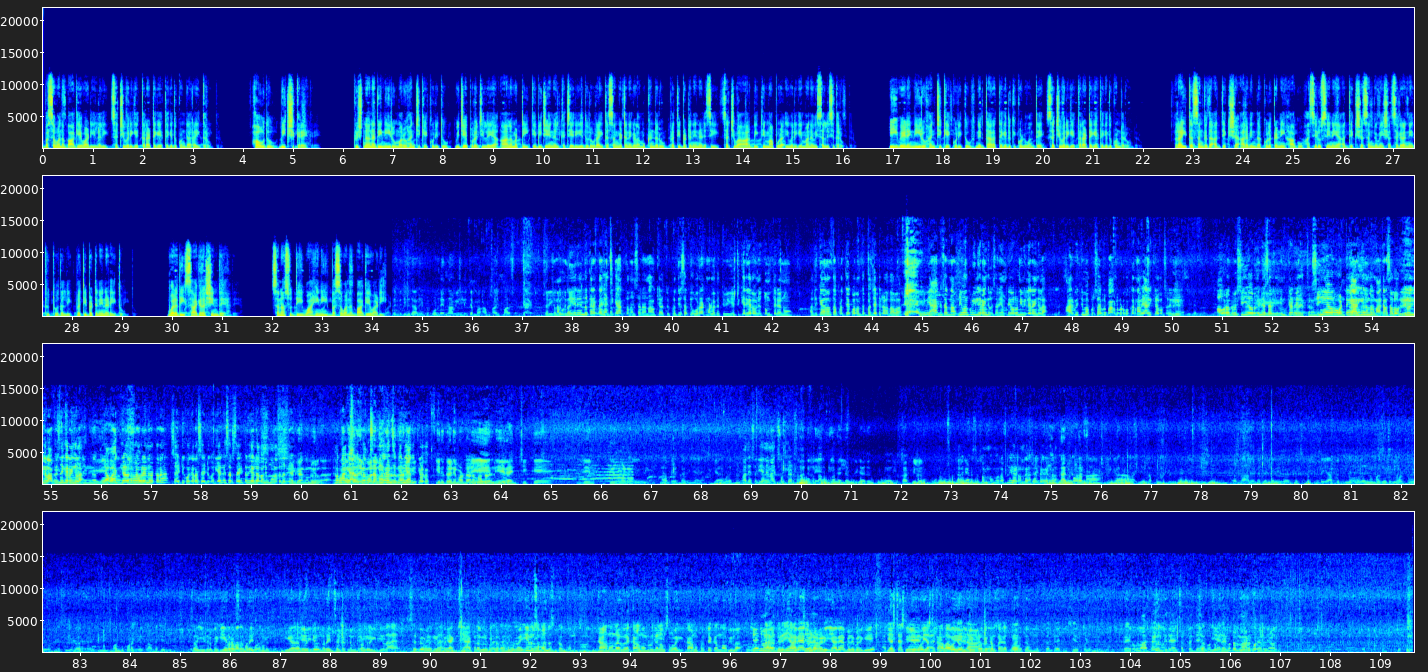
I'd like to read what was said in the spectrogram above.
ಬಸವನ ಬಾಗೇವಾಡಿ ಇಲ್ಲಲಿ ಸಚಿವರಿಗೆ ತರಾಟೆಗೆ ತೆಗೆದುಕೊಂಡ ರೈತರು. ಹೌದು, ವೀಕ್ಷಕರೇ. ಕೃಷ್ಣಾ ನದಿ ನೀರು ಮರುಹಂಚಿಕೆ ಕುರಿತು ವಿಜಯಪುರ ಜಿಲ್ಲೆಯ ಆಲಮಟ್ಟಿ ಕೆಬಿಜೆಎನ್ಎಲ್ ಕಚೇರಿ ಎದುರು ರೈತ ಸಂಘಟನೆಗಳ ಮುಖಂಡರು ಪ್ರತಿಭಟನೆ ನಡೆಸಿ ಸಚಿವ ಆರ್ ಬಿ ತಿಮ್ಮಾಪುರ ಇವರಿಗೆ ಮನವಿ ಸಲ್ಲಿಸಿದರು. ಈ ವೇಳೆ ನೀರು ಹಂಚಿಕೆ ಕುರಿತು ನಿರ್ಧಾರ ತೆಗೆದುಕೊಳ್ಳುವಂತೆ ಸಚಿವರಿಗೆ ತರಾಟೆಗೆ ತೆಗೆದುಕೊಂಡರು. ರೈತ ಸಂಘದ ಅಧ್ಯಕ್ಷ ಅರವಿಂದ ಕುಲಕರ್ಣಿ ಹಾಗೂ ಹಸಿರು ಸೇನೆಯ ಅಧ್ಯಕ್ಷ ಸಂಗಮೇಶ ಸಗರ ನೇತೃತ್ವದಲ್ಲಿ ಪ್ರತಿಭಟನೆ ನಡೆಯಿತು. ವರದಿ ಸಾಗರ ಶಿಂದೆ. ಸನ ಸುದ್ದಿ ವಾಹಿನಿ ಬಸವನ ಬಾಗೇವಾಡಿ. ನಾವು ಇಲ್ಲಿ ಸರ್, ಈಗ ನಮ್ಗೆ ನೀರಿಂದ ಕರೆಕ್ಟಾಗಿ ಹಂಚಿಕೆ ಆಗ್ತದನ್ ಸರ್. ನಾವು ಕೇಳ್ತೀವಿ, ಪ್ರತಿ ಸರ್ತಿ ಹೋರಾಟ ಮಾಡ್ಲಾಕತ್ತೀವಿ. ಎಷ್ಟು ಕೆರೆ ಅದಾವ ನೀವು ತುಂಬ್ತೀರೇನು? ಅದಕ್ಕೆ ಆದಂತ ಪ್ರತ್ಯೇಕವಾದಂತ ಬಜೆಟ್ಗಳದಾವ ನೀವು ಯಾಕೆ ಸರ್, ನಾವು ನೀವಂತರೂ ಇಲ್ಲಿ ಇರಂಗಿಲ್ಲ ಸರ್. ಎಂ ಡಿ ಅವರು ನೀವು ಇಲ್ಲಿ ಇರಂಗಿಲ್ಲ. ಆರ್ ಬಿ ತಿಮ್ಮಾಪುರ ಸಾಹೇಬ್ರು ಬಾಗಲಕೋಟೆ ಹೋಗ್ತಾರೆ. ನಾವು ಯಾರಿಗೆ ಕೇಳ್ಬೇಕು ಸರ್ ಇಲ್ಲಿ? ಅವ್ರಂತರೂ ಸಿ ಅವರು. ಇಲ್ಲ ಸರ್ ನಿಮ್ ಕೇಳ್ರಿ. ಸಿ ಅವರು ಒಟ್ಟೆ ಯಾರಿಗೆ ನಮ್ಗೆ ಮಾತಾಡ್ಸಲ್ಲ ಅವ್ರು. ಇರಂಗಿಲ್ಲ ಆಫೀಸ್ನಾಗ ಇರಂಗಿಲ್ಲ. ಯಾವಾಗ ಕೇಳಿದ್ರು ಅವ್ರೇನ್ ಹೇಳ್ತಾರ? ಸೈಟಿಗೆ ಹೋಗ್ಯಾರ ಸೈಟಿಗೆ ಹೋಗಿ ಎಲ್ಲಿ ಸರ್ ಸೈಟ್ ಎಲ್ಲ ಅದ ನಿಮ್ಮ ಅದನ್ನ ಹೇಳಿ. ಮತ್ತೆ ನಾವು ಯಾರಿಗೆ ಕೇಳ್ಬೇಕು ಸರ್? ನೀರ್ ಹಂಚಿಕೆ ಯಾರಿಗೆ ಕೇಳ್ಬೇಕು? ನೀರು ಹಂಚಿಕೆ ತೀರ್ಮಾನ ಅದೇ? ಸರ್ ಏನೇನಾಯ್ತು ಸ್ವಲ್ಪ ಹೇಳಿ ಸರ್. ಇಲ್ಲ ಅಲ್ಲ ಹೇಳಿ ಸರ್ ಸುಮ್ಮನೆ ರಫ್ಲಿ ಹೇಳಿ ಈಗ ಎಲ್ಲ ನಾಳೆನೇ ಬೇಕಾದ್ರೆ ನೆಕ್ಸ್ಟ್ ಬರ್ತಿಂದ ಯಾವ್ದು ಮತ್ತು ಎಸ್ ಸಿ ಮತ್ತು ಕೂಡ ಕೇಳಿ ನಾವು ಕಚೇರಿ ಸರ್ ಇದ್ರ ಬಗ್ಗೆ ಈಗ ಪ್ರತಿಯೊಂದು ರೈತ ಸಂಘಟನೆ ಮುಖಂಡರಿಗೆ ಸಭೆ ಒಳಗೆ ಇರ್ಬೇಕು ಯಾಕೆ ಯಾಕೆ ನಾವು ಇರ್ಬೇಕು ಅಂತಂದ್ರೆ ಏನು ಸಂಬಂಧ ಕಾನೂನು ಇರದೆ ಕಾನೂನು ಇರೋದೇ ನಮ್ಮ ಸಲುವಾಗಿ ಕಾನೂನು ಪ್ರತ್ಯೇಕ ಅನ್ನೋದಿಲ್ಲ ನಾವು ಅಂತೇಳಿ ಯಾವ್ಯಾವ ಬೆಳೆ ಬೆಳಿ ಯಾವ್ಯಾವ ಬೆಳೆ ಬೆಳೆಗೆ ಎಷ್ಟೆಷ್ಟು ನೀರು ಎಷ್ಟು ಕಾಲಾವಧಿಯಲ್ಲಿ ನೀರು ಕೊಡ್ಬೇಕಂತಕ್ಕಂಥ ಲಾಸ್ಟ್ ಟೈಮ್ ಇದೆ ಸರ್ ದಯವಿಟ್ಟು ಮಾಡ್ಕೊಡ್ರಿ ಅದನ್ನ ಹೇಳೋದು.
